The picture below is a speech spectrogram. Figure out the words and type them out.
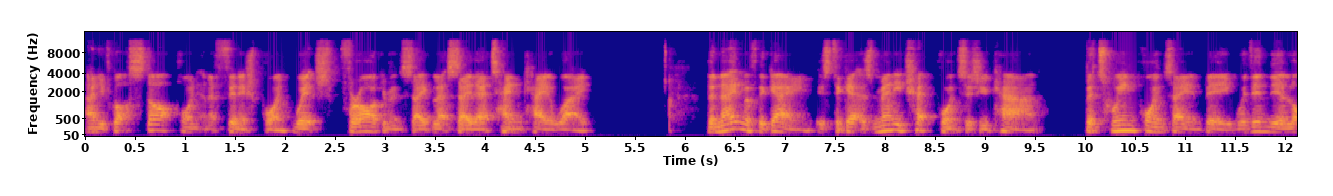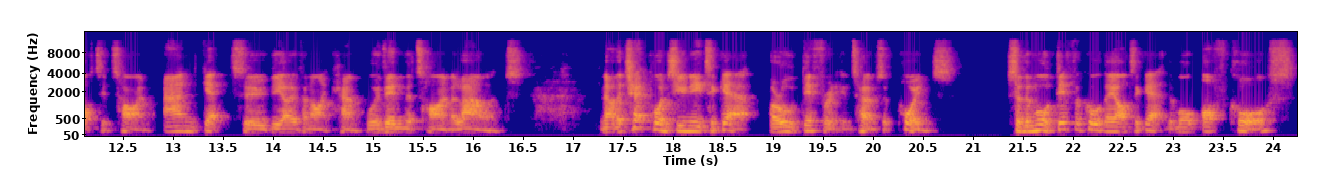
and you've got a start point and a finish point, which, for argument's sake, let's say they're 10k away. The name of the game is to get as many checkpoints as you can between points A and B within the allotted time and get to the overnight camp within the time allowance. Now, the checkpoints you need to get are all different in terms of points. So, the more difficult they are to get, the more off course,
